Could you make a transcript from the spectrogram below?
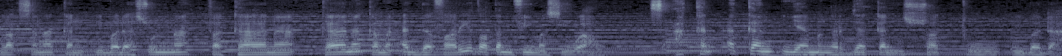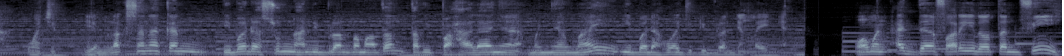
melaksanakan ibadah sunnah, fakana kana kama adda faridatan fi masiwahu seakan-akan ia mengerjakan suatu ibadah wajib. Ia melaksanakan ibadah sunnah di bulan Ramadan tapi pahalanya menyamai ibadah wajib di bulan yang lainnya. Waman adda faridatan fi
